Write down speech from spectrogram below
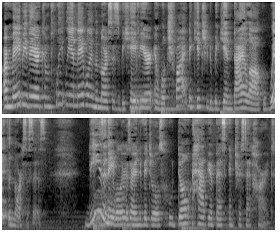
Or maybe they're completely enabling the narcissist's behavior and will try to get you to begin dialogue with the narcissist. These enablers are individuals who don't have your best interest at heart.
